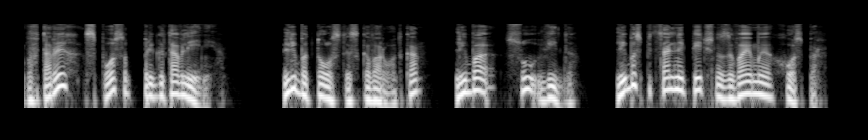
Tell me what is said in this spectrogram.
Во-вторых, способ приготовления. Либо толстая сковородка, либо су-вид, либо специальная печь, называемая хоспер.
